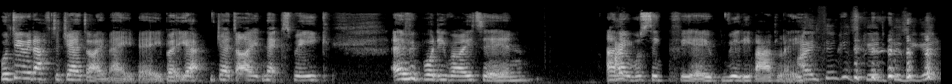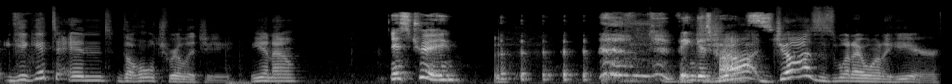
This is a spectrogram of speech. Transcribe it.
We'll do it after Jedi, maybe. But yeah, Jedi next week. Everybody write in, and I, I- will sing for you really badly. I think it's good because you get you get to end the whole trilogy. You know, it's true. Fingers Jaws, crossed. Jaws is what I want to hear.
